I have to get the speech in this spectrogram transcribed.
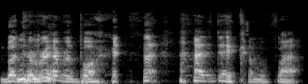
but the Reverend part, how did that come about?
